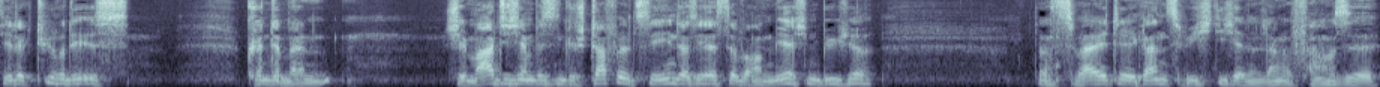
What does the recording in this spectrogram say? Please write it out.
Die Lektüre, die ist, könnte man schematisch ein bisschen gestaffelt sehen. Das erste waren Märchenbücher, das zweite, ganz wichtig, eine lange Phase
